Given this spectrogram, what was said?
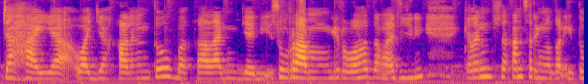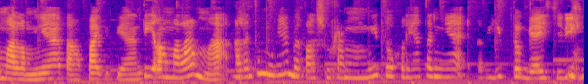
cahaya wajah kalian tuh bakalan jadi suram gitu loh atau nggak? Sih jadi kalian misalkan sering nonton itu malamnya atau apa gitu ya nanti lama-lama kalian tuh mukanya bakal suram gitu kelihatannya gitu guys. Jadi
